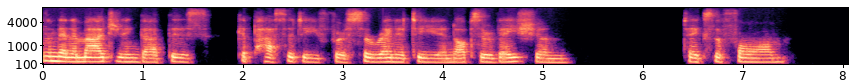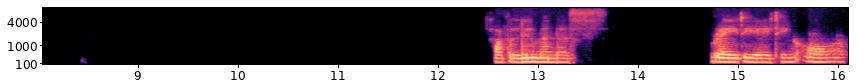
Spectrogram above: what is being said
And then imagining that this capacity for serenity and observation takes the form of a luminous, radiating orb.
